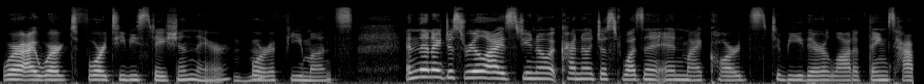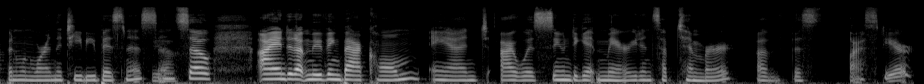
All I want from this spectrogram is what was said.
where I worked for a TV station there mm-hmm. for a few months. And then I just realized, you know, it kind of just wasn't in my cards to be there. A lot of things happen when we're in the TV business. Yeah. And so I ended up moving back home and I was soon to get married in September of this last year.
